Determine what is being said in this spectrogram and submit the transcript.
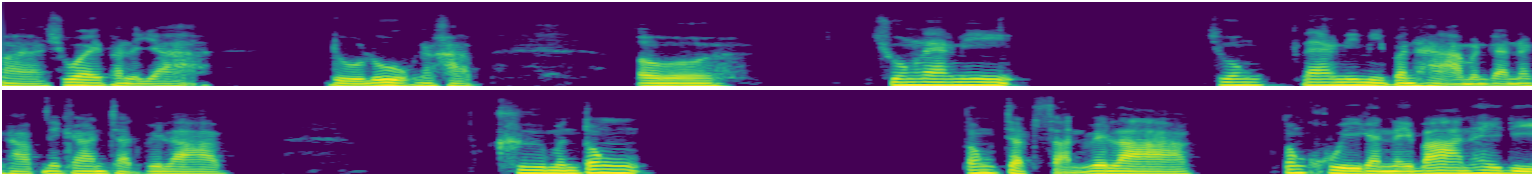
มาช่วยภรรยาดูลูกนะครับ เออช่วงแรกนี่ช่วงแรกนี่มีปัญหาเหมือนกันนะครับ ในการจัดเวลา คือมันต้อง ต้องจัดสรรเวลาต้องคุยกันในบ้านให้ดี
